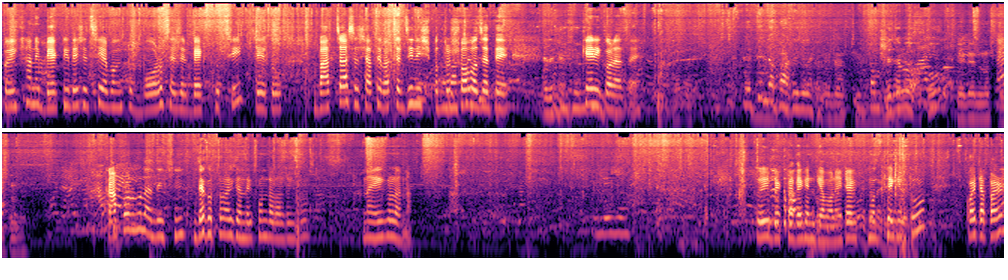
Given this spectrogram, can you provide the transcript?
তো এইখানে ব্যাগ নিতে এসেছি এবং একটু বড় সাইজের ব্যাগ খুঁজছি। যেহেতু বাচ্চা আছে সাথে বাচ্চার জিনিসপত্র সহ যাতে ক্যারি করা যায় তিনটা পার্ট এই যে এটা চলো আপু কাপড়গুলা দেখি। দেখো তো এখান থেকে কোনটা ভালো হইব? না এইগুলা না। তো এই ব্যাগটা দেখেন কেমন। এটার মধ্যে কিন্তু কয়টা পার্ট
